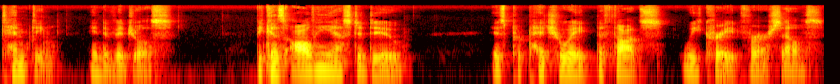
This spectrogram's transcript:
tempting individuals because all he has to do is perpetuate the thoughts we create for ourselves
